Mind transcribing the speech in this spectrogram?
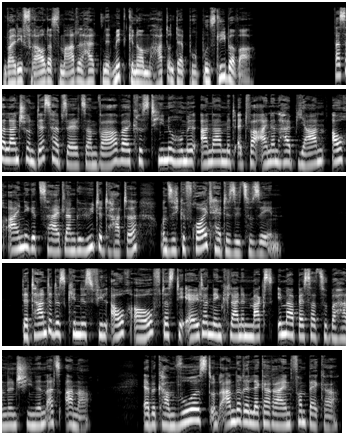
weil die Frau das Madel halt nicht mitgenommen hat und der Bub uns lieber war. Was allein schon deshalb seltsam war, weil Christine Hummel Anna mit etwa eineinhalb Jahren auch einige Zeit lang gehütet hatte und sich gefreut hätte, sie zu sehen. Der Tante des Kindes fiel auch auf, dass die Eltern den kleinen Max immer besser zu behandeln schienen als Anna. Er bekam Wurst und andere Leckereien vom Bäcker.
